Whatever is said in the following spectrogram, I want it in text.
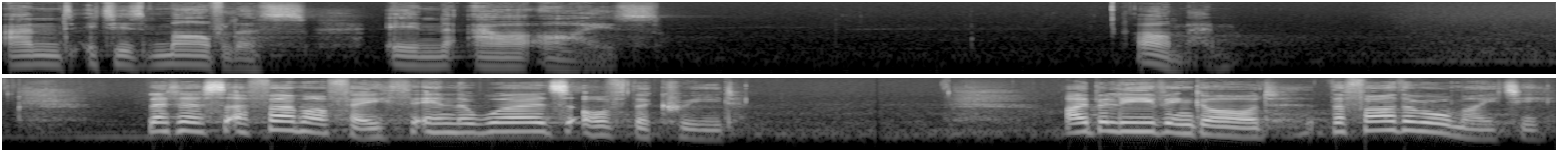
and it is marvelous in our eyes. Amen. Let us affirm our faith in the words of the Creed. I believe in God, the Father Almighty,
